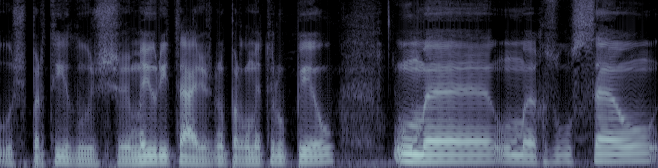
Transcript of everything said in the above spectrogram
os partidos maioritários no Parlamento Europeu, uma, uma resolução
